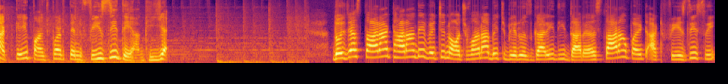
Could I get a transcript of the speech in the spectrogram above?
ਘਟ ਕੇ 5.3 ਫੀਸਦੀ ਤੇ ਆ ਗਈ ਹੈ। 2017-18 ਦੇ ਵਿੱਚ ਨੌਜਵਾਨਾਂ ਵਿੱਚ ਬੇਰੋਜ਼ਗਾਰੀ ਦੀ ਦਰ 17.8 ਫੀਸਦੀ ਸੀ,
